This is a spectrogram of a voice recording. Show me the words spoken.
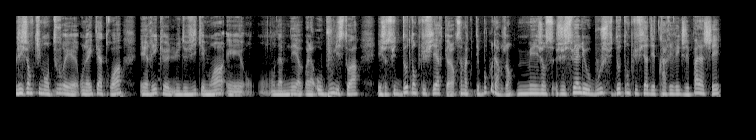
les gens qui m'entourent et on a été à trois, Eric, Ludovic et moi, et on, a mené voilà, au bout l'histoire. Et je suis d'autant plus fière que, alors ça m'a coûté beaucoup d'argent, mais je, suis allée au bout, je suis d'autant plus fière d'être arrivée que j'ai pas lâché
